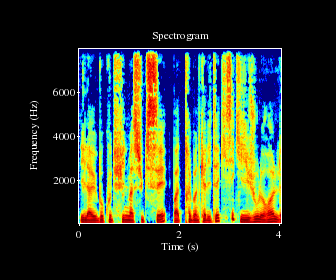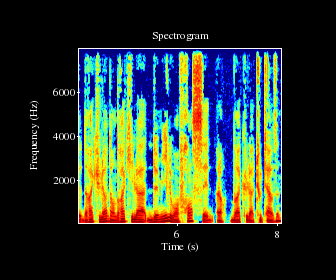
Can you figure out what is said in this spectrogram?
il a eu beaucoup de films à succès, pas de très bonne qualité. Qui c'est qui joue le rôle de Dracula dans Dracula 2000 ou en France c'est alors Dracula 2000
